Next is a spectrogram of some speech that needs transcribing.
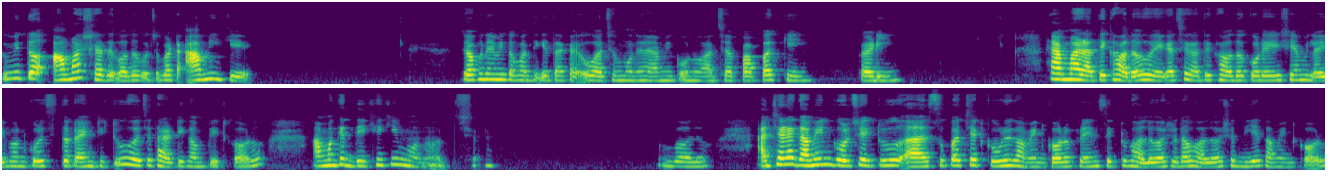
তুমি তো আমার সাথে কথা বলছো বাট আমি কে? যখন আমি তোমার দিকে তাকাই, ও আচ্ছা মনে হয় আমি কোনো আচ্ছা পাপা কি? পারি। হ্যাঁ আমার রাতে খাওয়া দাওয়া হয়ে গেছে, রাতে খাওয়া দাওয়া করে এসে আমি লাইভ অন করেছি, তো টোয়েন্টি টু হয়েছে থার্টি কমপ্লিট করো। আমাকে দেখে কি মনে হচ্ছে? বলো। আর যারা কমেন্ট করছ, একটু সুপার চ্যাট করে কমেন্ট করো ফ্রেন্ডস একটু ভালোবাসা দাও, ভালোবাসা দিয়ে কমেন্ট করো।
